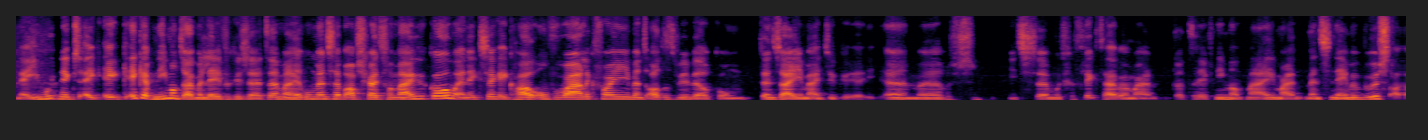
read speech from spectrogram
Nee, je moet niks. Ik, ik, ik heb niemand uit mijn leven gezet, hè, maar heel veel mensen hebben afscheid van mij gekomen. En ik zeg, ik hou onvoorwaardelijk van je. Je bent altijd weer welkom. Tenzij je mij natuurlijk iets uh, moet geflikt hebben, maar dat heeft niemand mij. Maar mensen nemen bewust.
